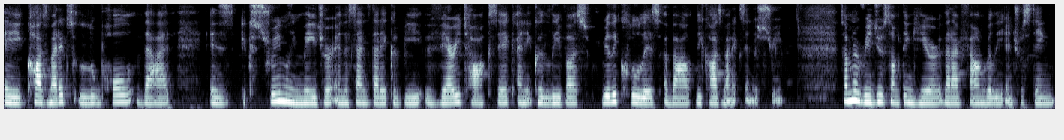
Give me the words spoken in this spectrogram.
a cosmetics loophole that is extremely major in the sense that it could be very toxic and it could leave us really clueless about the cosmetics industry. So, I'm going to read you something here that I found really interesting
